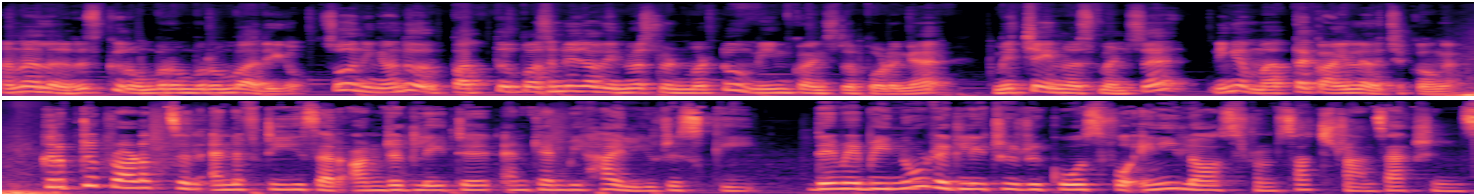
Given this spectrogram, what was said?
ஆனால் அதில் ரிஸ்க் ரொம்ப ரொம்ப ரொம்ப அதிகம். ஸோ நீங்கள் வந்து ஒரு பத்து பர்சன்டேஜ் ஆஃப் இன்வெஸ்ட்மெண்ட் மட்டும் மீம் காயின்ஸில் போடுங்க. மிச்ச இன்வெஸ்ட்மெண்ட்ஸை நீங்கள் மற்ற காயினில் வச்சுக்கோங்க. Crypto products and NFTs are unregulated and can be highly risky There may be no regulatory recourse for any loss from such transactions.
